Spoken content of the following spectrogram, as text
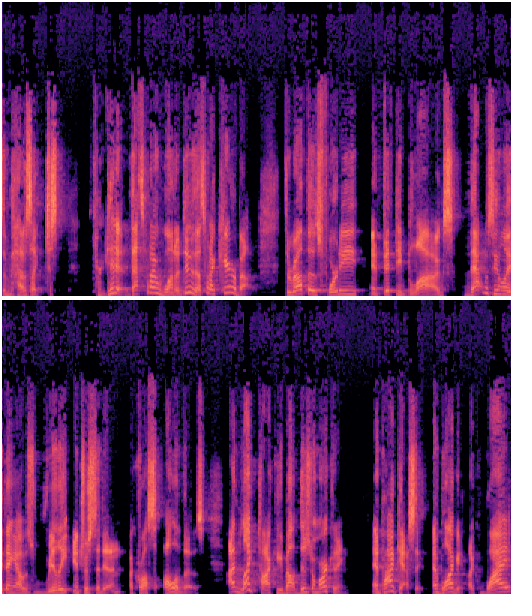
but I was like, just forget it. That's what I want to do. That's what I care about. Throughout those 40 and 50 blogs, that was the only thing I was really interested in across all of those. I like talking about digital marketing and podcasting and blogging. Like, why?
